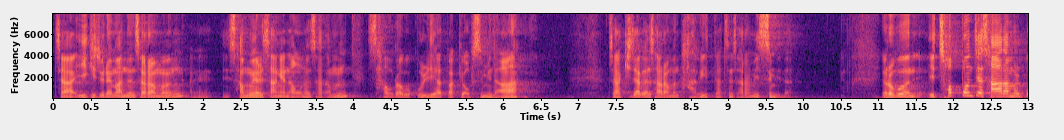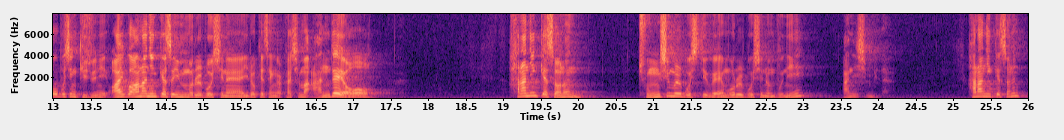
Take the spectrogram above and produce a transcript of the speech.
자, 이 기준에 맞는 사람은 사무엘상에 나오는 사람은 사울하고 골리앗밖에 없습니다. 자, 키 작은 사람은 다윗 같은 사람이 있습니다. 여러분, 이 첫 번째 사람을 뽑으신 기준이 아이고 하나님께서 인물을 보시네 이렇게 생각하시면 안 돼요. 하나님께서는 중심을 보시지 외모를 보시는 분이 아니십니다. 하나님께서는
